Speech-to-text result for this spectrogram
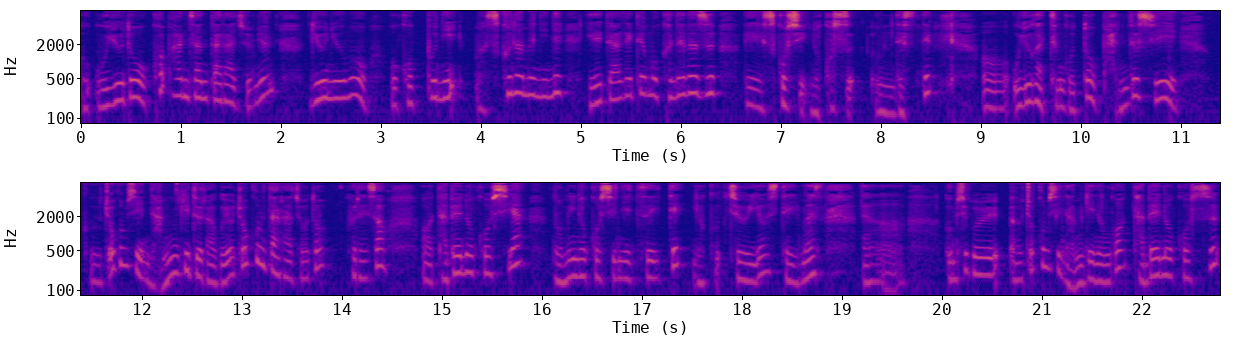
어, 우유도 컵 한 잔 따라주면牛乳も 어, 거분이 少なめにね入れてあげても必ず少し残すんですね。 어, 우유 같은 것도 반드시 그 조금씩 남기더라고요. 조금 따라줘도. 그래서 어, 다베노코시야 노미노코시니 ついてよく注意をしています. 어, 음식을 어, 조금씩 남기는 거 다베노코스,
